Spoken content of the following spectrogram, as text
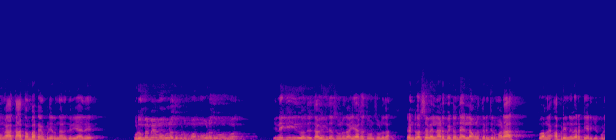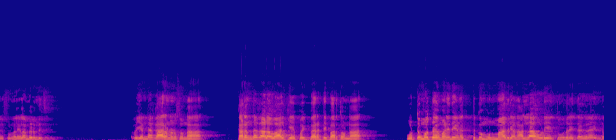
உங்கள் தாத்தம் பாட்டம் எப்படி இருந்தாலும் தெரியாது. குடும்பமே மௌலது குடும்பம் மௌலது ஓதும் இன்னைக்கு இது வந்து தவிகித சொல்லுதான் ஏகத்துவம் சொல்லுதான். ரெண்டு வருஷம் வெளிநாடு போயிட்டு வந்தால் எல்லாம் உங்களுக்கு தெரிஞ்சிருமாடா? போங்க அப்படின்னு விரட்டி அடிக்கக்கூடிய சூழ்நிலையெல்லாம் இருந்துச்சு. இப்போ என்ன காரணம்னு சொன்னால் கடந்த கால வாழ்க்கையை போய் பிரட்டி பார்த்தோம்னா ஒட்டுமொத்த மனித இனத்துக்கும் முன்மாதிரியான அல்லாஹுடைய தூதரை தவிர இந்த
